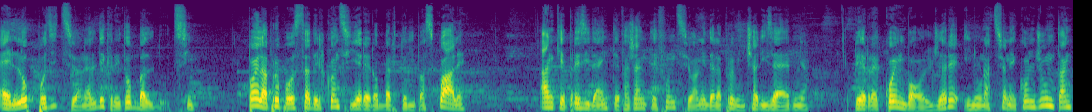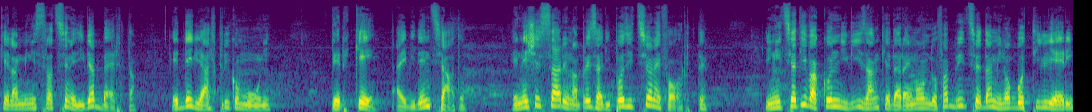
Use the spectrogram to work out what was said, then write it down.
è l'opposizione al decreto Balduzzi. Poi la proposta del consigliere Roberto Di Pasquale, anche presidente facente funzioni della provincia di Isernia, per coinvolgere in un'azione congiunta anche l'amministrazione di Via Berta e degli altri comuni perché, ha evidenziato, è necessaria una presa di posizione forte. Iniziativa condivisa anche da Raimondo Fabrizio e da Mino Bottiglieri,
